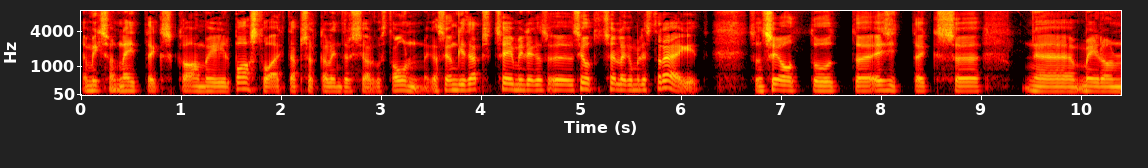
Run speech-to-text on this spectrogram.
ja miks on näiteks ka meil paastuaeg täpselt kalendris seal, kus ta on, ega see ongi täpselt see, millega seotud sellega, millest sa räägid. see on seotud äh, esiteks meil on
